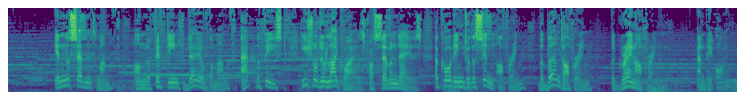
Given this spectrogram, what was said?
In the seventh month, on the fifteenth day of the month, at the feast, he shall do likewise for seven days, according to the sin offering, the burnt offering, the grain offering, and the oil.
